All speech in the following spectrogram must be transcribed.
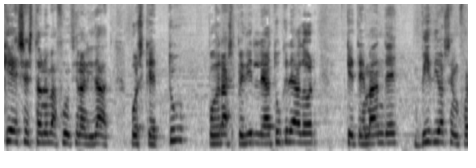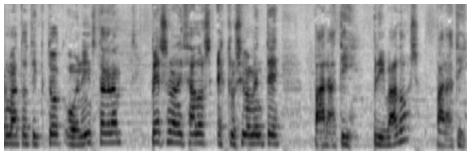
¿Qué es esta nueva funcionalidad? Pues que tú podrás pedirle a tu creador que te mande vídeos en formato TikTok o en Instagram personalizados exclusivamente para ti, privados para ti,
